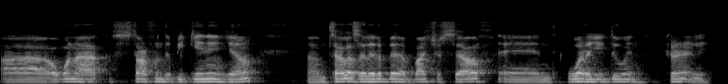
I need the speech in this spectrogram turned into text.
Uh, I want to start from the beginning. You know, um, tell us a little bit about yourself and what are you doing currently.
